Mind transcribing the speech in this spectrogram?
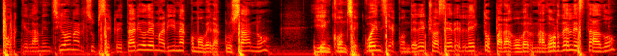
porque la mención al subsecretario de Marina como veracruzano y en consecuencia con derecho a ser electo para gobernador del estado,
